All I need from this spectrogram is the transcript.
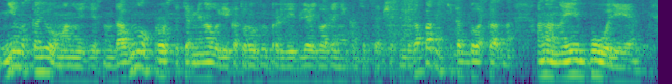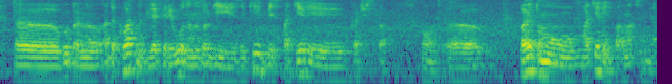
не Москалевым, оно известно давно, просто терминология, которую выбрали для изложения концепции общественной безопасности, как было сказано, она наиболее э, выбрана адекватно для перевода на другие языки без потери качества. Вот. Поэтому материя, информация, мера.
